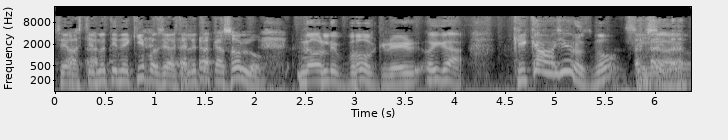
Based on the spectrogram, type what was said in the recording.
Sebastián no tiene equipo, a Sebastián le toca solo. No le puedo creer. Oiga, qué caballeros, ¿no? O sea, claro.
